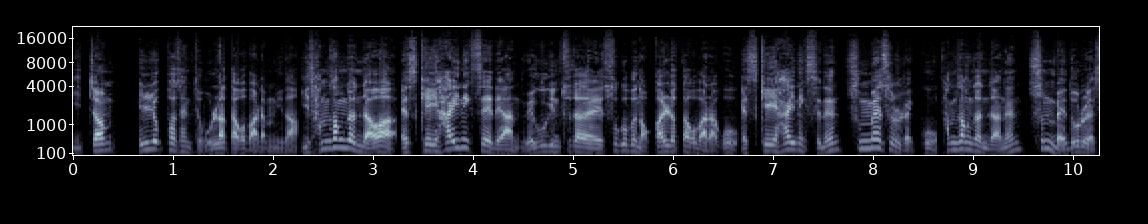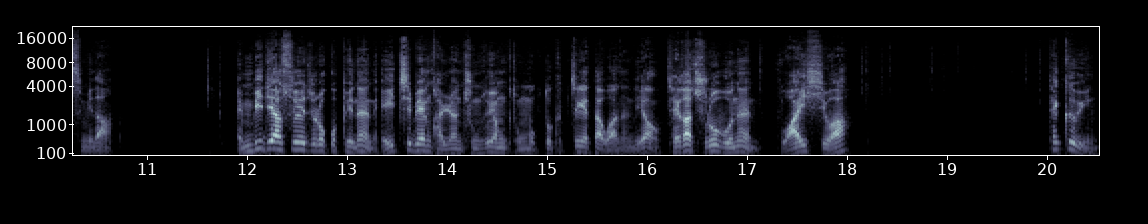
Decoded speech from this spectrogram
2.16% 올랐다고 말합니다. 이 삼성전자와 SK 하이닉스에 대한 외국인 투자자의 수급은 엇갈렸다고 말하고 SK 하이닉스는 순매수를 했고 삼성전자는 순매도를 했습니다. 엔비디아 수혜주로 꼽히는 HBM 관련 중소형 종목도 급증했다고 하는데요. 제가 주로 보는 YC와 테크윙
